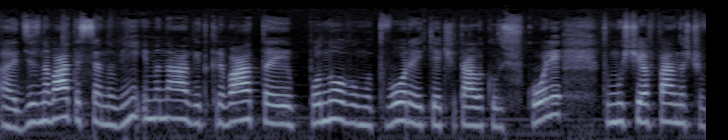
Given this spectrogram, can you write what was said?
е, дізнаватися нові імена, відкривати по-новому твори, які я читала колись в школі, тому що я впевнена, що в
